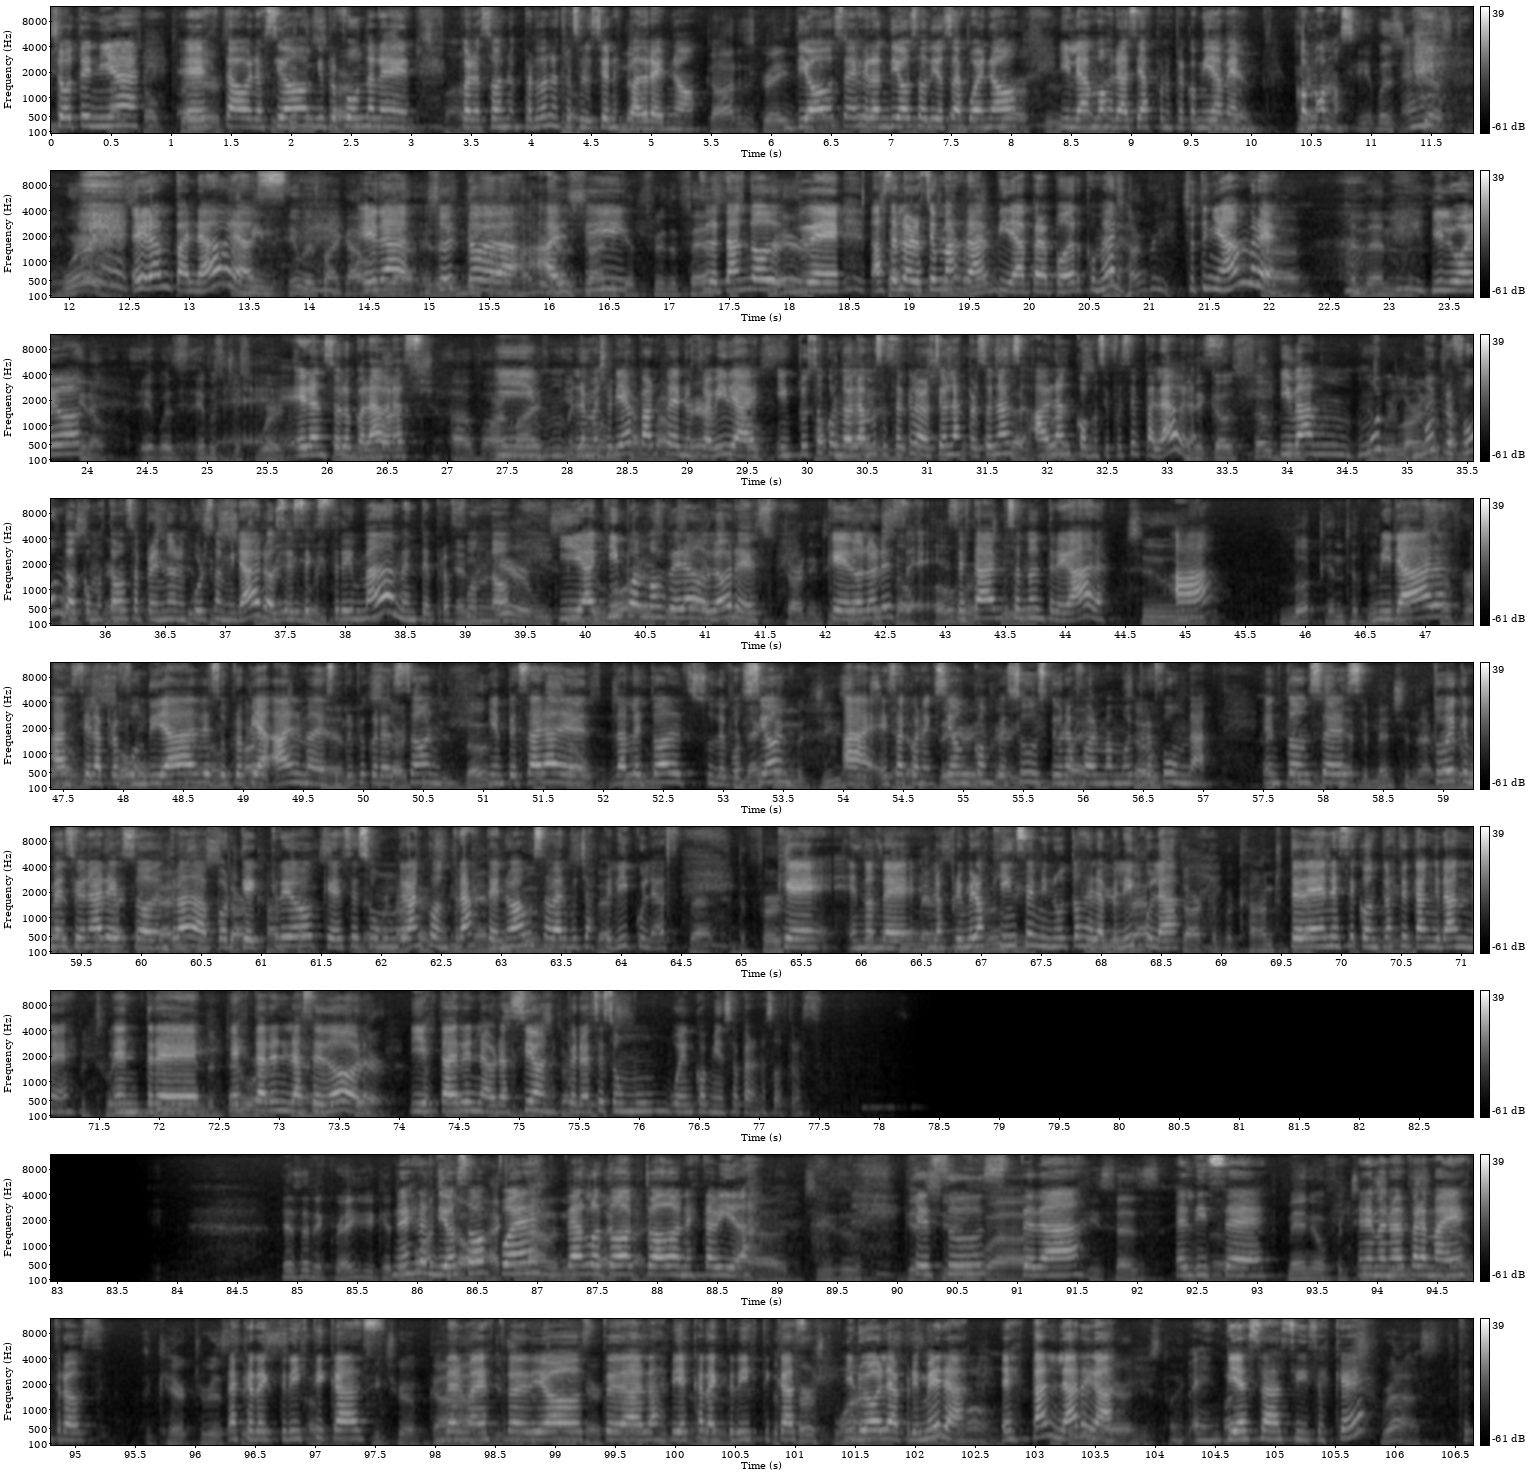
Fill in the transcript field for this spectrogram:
Yo tenía esta oración muy profunda en el corazón. Perdón nuestras soluciones, Padre. No. Dios es grandioso, Dios es bueno y le damos gracias por nuestra comida. Amén comamos. Eran palabras. Era, yo estaba allí tratando de hacer la oración más rápida para poder comer. Yo tenía hambre. Uh, y luego eran solo palabras. Y la mayoría parte de nuestra vida, incluso cuando hablamos acerca de la oración, las personas hablan como si fuesen palabras. Y va muy, muy profundo, como estamos aprendiendo en el curso de Milagros, es extremadamente profundo. Y aquí podemos ver a Dolores, que Dolores se está empezando a entregar a mirar hacia la profundidad de su propia alma, de su propio corazón y empezar a darle toda su devoción a esa conexión con Jesús de una forma muy profunda. Entonces, tuve que mencionar eso de entrada porque creo que ese es un gran contraste. No vamos a ver muchas películas que en donde los primeros 15 minutos de la película te den ese contraste tan grande entre estar en el hacedor y estar en la oración, pero ese es un buen comienzo para nosotros. ¿No es grandioso? Puedes verlo todo actuado en esta vida. Uh, Jesús uh, te da, Él dice en el manual para maestros, las características del Maestro de Dios, te da las 10 características y luego la primera es tan larga, empiezas y dices, ¿qué?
